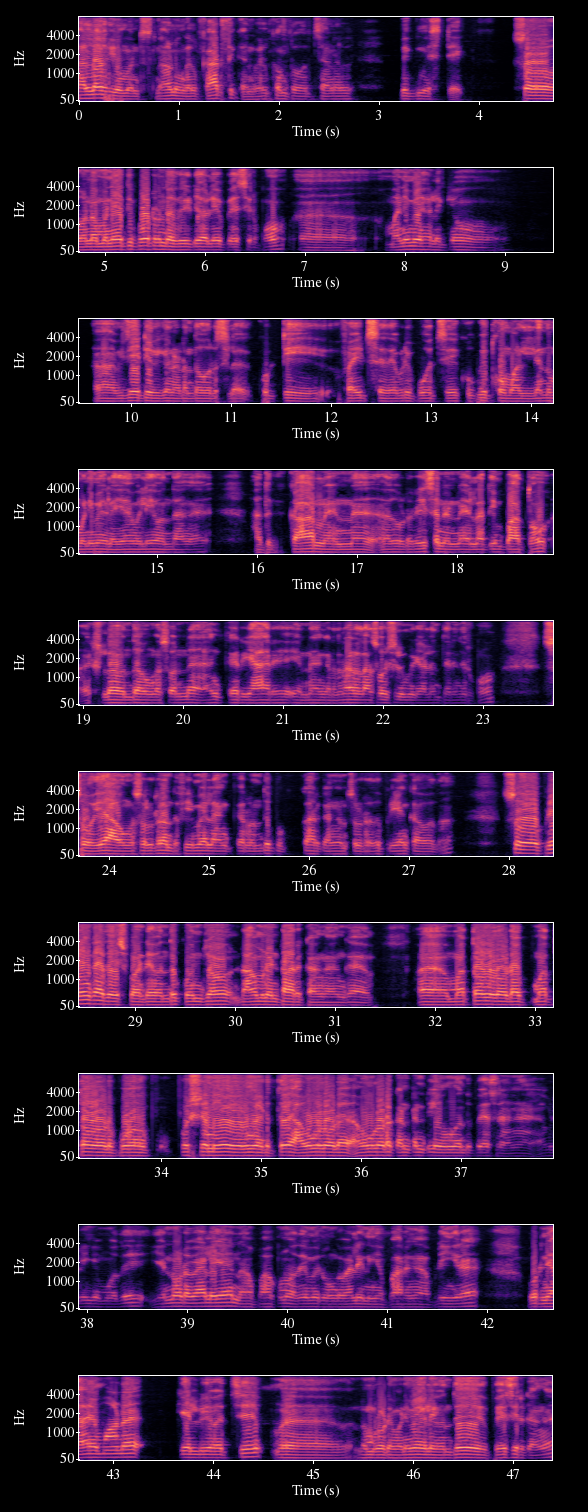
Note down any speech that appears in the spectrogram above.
Hello humans நான் உங்கள் Karthik and welcome to our channel big mistake so நம்ம நேற்று போட்டிருந்த வீடியோலேயே பேசியிருப்போம். மணிமேகலைக்கும் விஜய் டிவிக்கும் நடந்த ஒரு சில குட்டி ஃபைட்ஸ் அது எப்படி போச்சு? குக்வித் கோமாளிலேருந்து மணிமேகலை ஏன் வெளியே வந்தாங்க? அதுக்கு காரணம் என்ன? அதோட ரீசன் என்ன? எல்லாத்தையும் பார்த்தோம். ஆக்சுவலாக வந்து அவங்க சொன்ன ஆங்கர் யார்? என்னங்கிறதுனால எல்லாம் சோஷியல் மீடியாலையும் தெரிஞ்சிருக்கும். ஸோ ஏன் அவங்க சொல்கிற அந்த ஃபீமேல் ஆங்கர் வந்து இப்போ குக்காக இருக்காங்கன்னு சொல்கிறது பிரியங்காவை தான். ஸோ பிரியங்கா தேஷ்பாண்டே வந்து கொஞ்சம் டாமினண்ட்டாக இருக்காங்க அங்கே. மற்றவங்களோட மற்றவங்களோட பொ பொசிஷனையும் இவங்க எடுத்து அவங்களோட அவங்களோட கண்டென்ட்டையும் இவங்க வந்து பேசுகிறாங்க அப்படிங்கும் போது என்னோட வேலையை நான் பார்க்கணும். அதேமாதிரி உங்கள் வேலையை நீங்கள் பாருங்கள் அப்படிங்கிற ஒரு நியாயமான கேள்வியை வச்சு நம்மளுடைய மணிமேகலை வந்து பேசியிருக்காங்க.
